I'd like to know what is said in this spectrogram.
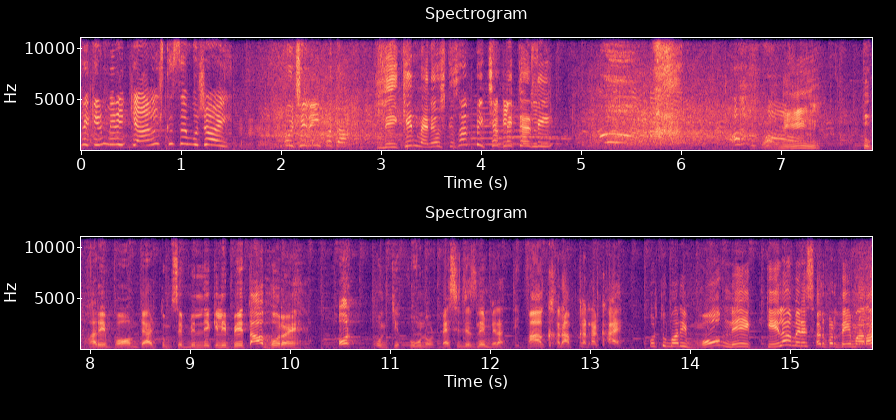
लेकिन मेरी कैंडल्स किसने बुझाई? मुझे नहीं पता लेकिन मैंने उसके साथ पिक्चर क्लिक कर ली। रानी तुम्हारे मॉम डैड तुमसे मिलने के लिए बेताब हो रहे हैं। और उनके फ़ोन और मैसेजेस ने मेरा दिमाग खराब कर रखा है। और तुम्हारी मॉम ने एक केला मेरे सर पर दे मारा।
